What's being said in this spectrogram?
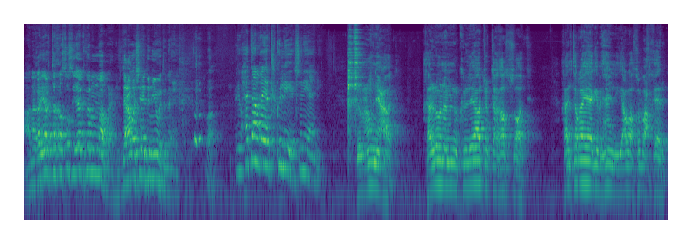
أنا غيرت تخصصي أكثر من مرة يعني. إيش دعوة شيء نيوتن الحين؟ أيوه حتى أنا غيرت الكلية. شنو يعني؟ سمعوني عاد. خلونا من الكليات والتخصصات. خل تريق بهني يلا صباح خير.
